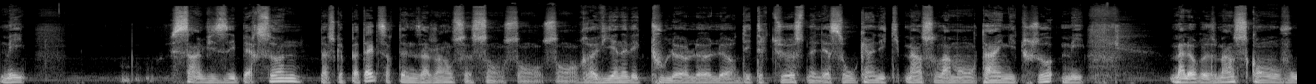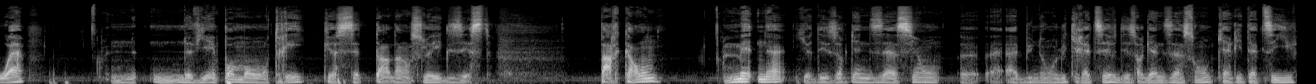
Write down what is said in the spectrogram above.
mais sans viser personne, parce que peut-être certaines agences sont, reviennent avec tout leur, leur, détritus, ne laissent aucun équipement sur la montagne et tout ça, mais malheureusement, ce qu'on voit ne, vient pas montrer que cette tendance-là existe. Par contre, Maintenant, il y a des organisations euh, à but non lucratif, des organisations caritatives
